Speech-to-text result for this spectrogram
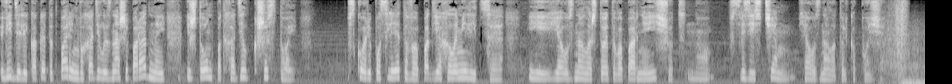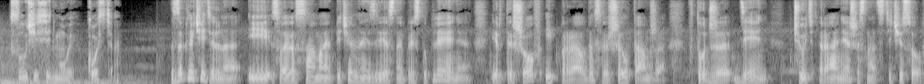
видели, как этот парень выходил из нашей парадной и что он подходил к шестой. Вскоре после этого подъехала милиция, и я узнала, что этого парня ищут, но в связи с чем я узнала только позже. Случай седьмой. Костя. Заключительно, и свое самое печально известное преступление Иртышов и правда совершил там же, в тот же день, чуть ранее 16 часов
